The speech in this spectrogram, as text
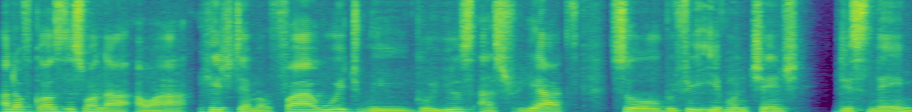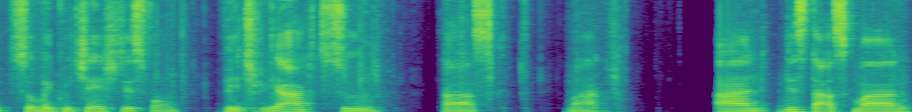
And of course this one are our html file which we go use as react. So if we even change this name. So make we change this from vite react to task man and this task man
